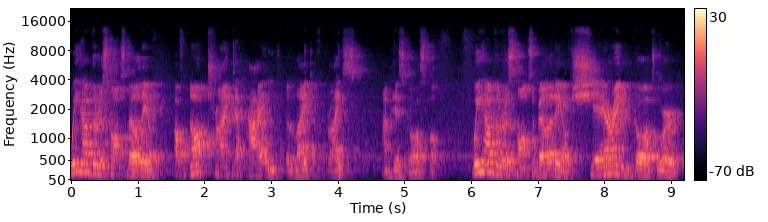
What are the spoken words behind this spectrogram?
We have the responsibility of, of not trying to hide the light of Christ and his gospel. We have the responsibility of sharing God's word.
